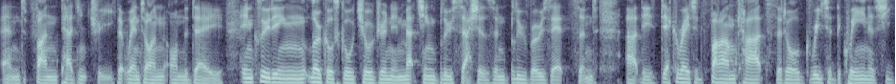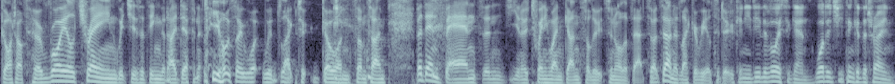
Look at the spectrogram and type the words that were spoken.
and fun pageantry that went on on the day, including local school children in matching blue sashes and blue rosettes and uh, these decorated farm carts that all greeted the Queen as she got off her royal train, which is a thing that I definitely also w- would like to go on sometime. but then bands and, you know, 21 gun salutes and all of that. So it sounded like a real to do. Can you do the voice again? What did she think of the train?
